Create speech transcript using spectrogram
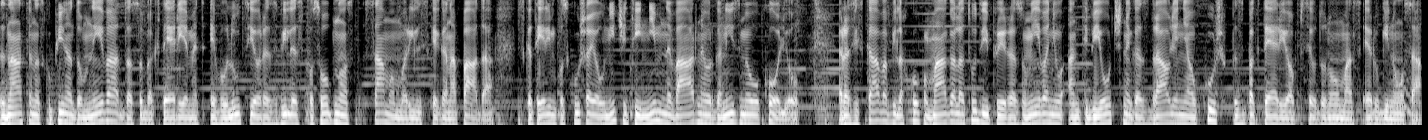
Znanstvena skupina domneva, da so bakterije med evolucijo razvile sposobnost samomorilskega napada, s katerim poskušajo uničiti njim nevarne organizme v okolju okolju. Raziskava bi lahko pomagala tudi pri razumevanju antibiotičnega zdravljenja okužb z bakterijo Pseudomonas aeruginosa.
